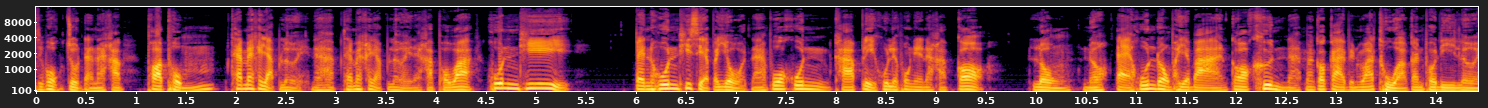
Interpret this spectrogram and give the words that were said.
36 จุดนะครับพอร์ตผมแทบไม่ขยับเลยนะครับแทบไม่ขยับเลยนะครับเพราะว่าหุ้นที่เป็นหุ้นที่เสียประโยชน์นะพวกหุ้นค้าปลีกหุ้นอะไรพวกนี้นะครับก็ ลงเนาะแต่หุ้นโรงพยาบาลก็ขึ้นนะมันก็กลายเป็นว่าถัวกันพอดีเลย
